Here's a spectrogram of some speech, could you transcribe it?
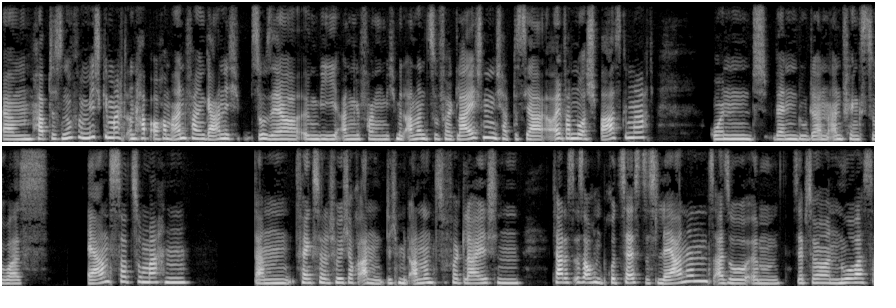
ähm, habe das nur für mich gemacht und habe auch am Anfang gar nicht so sehr irgendwie angefangen, mich mit anderen zu vergleichen. Ich habe das ja einfach nur aus Spaß gemacht. Und wenn du dann anfängst, sowas ernster zu machen, dann fängst du natürlich auch an, dich mit anderen zu vergleichen. Klar, das ist auch ein Prozess des Lernens. Also ähm, selbst wenn man nur was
